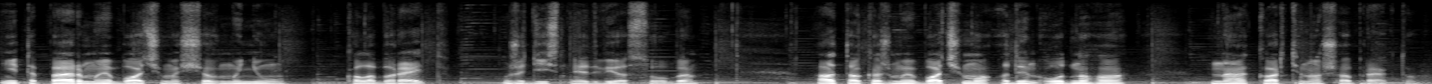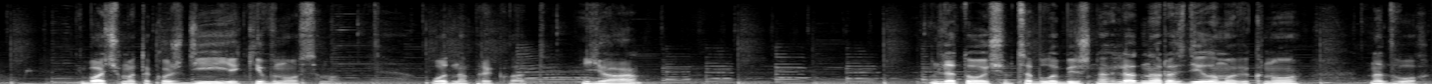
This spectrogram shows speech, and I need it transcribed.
І тепер ми бачимо, що в меню Collaborate вже дійсно є дві особи. А також ми бачимо один одного на карті нашого проекту. І бачимо також дії, які вносимо. От, наприклад, я. Для того, щоб це було більш наглядно, розділимо вікно на двох.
